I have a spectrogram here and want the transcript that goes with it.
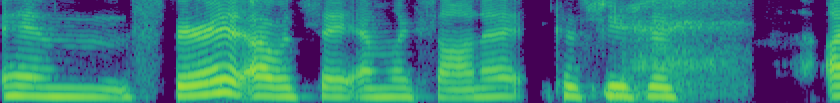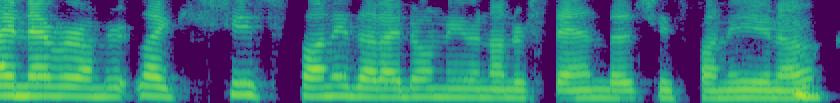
in spirit I would say Emily Sonnett because she's just I never under like she's funny that I don't even understand that she's funny, you know.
